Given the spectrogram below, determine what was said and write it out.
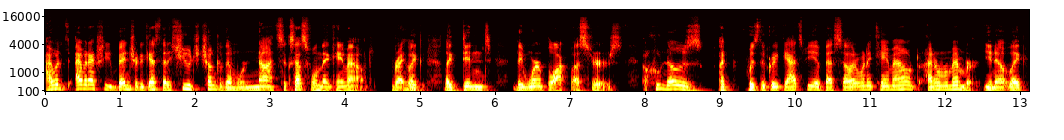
I would, I would actually venture to guess that a huge chunk of them were not successful when they came out right? Mm-hmm. Like like didn't they weren't blockbusters. Who knows? Like was The Great Gatsby a bestseller when it came out? I don't remember. You know, like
